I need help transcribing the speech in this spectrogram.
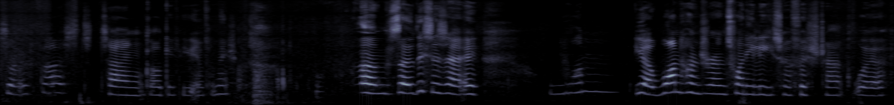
So first tank, I'll give you information. Um, so this is a one, yeah, 120 liter fish tank with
